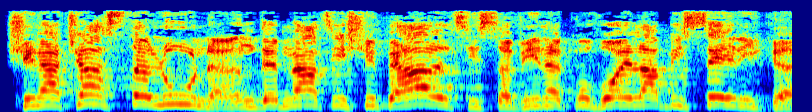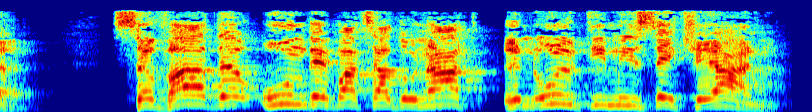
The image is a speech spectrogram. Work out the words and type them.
Și în această lună îndemnați și pe alții să vină cu voi la biserică, să vadă unde v-ați adunat în ultimii 10 ani.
